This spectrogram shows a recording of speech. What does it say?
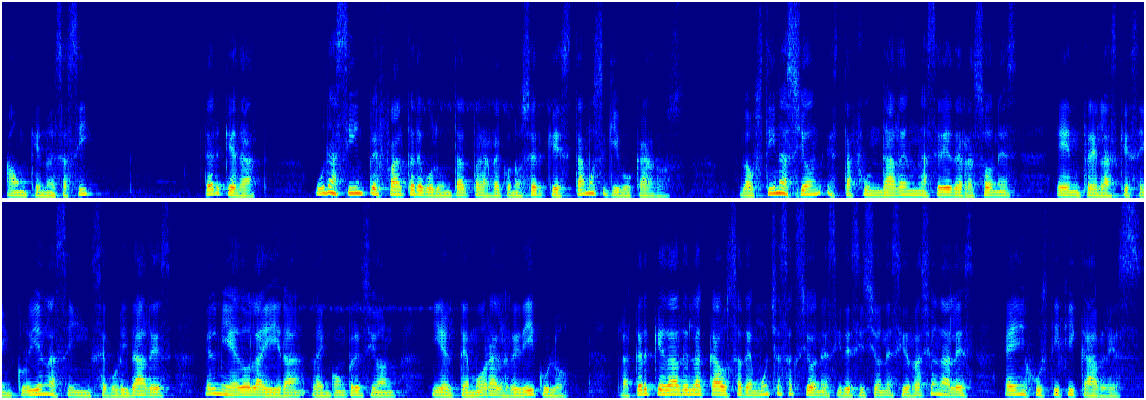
aunque no es así. Terquedad. Una simple falta de voluntad para reconocer que estamos equivocados. La obstinación está fundada en una serie de razones entre las que se incluyen las inseguridades, el miedo, la ira, la incomprensión y el temor al ridículo. La terquedad es la causa de muchas acciones y decisiones irracionales e injustificables.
